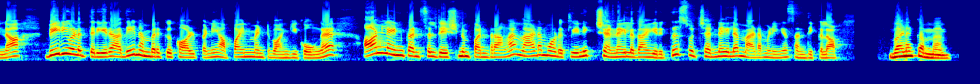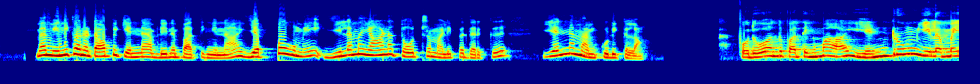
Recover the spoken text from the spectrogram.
நினச்சிங்கன்னா வீடியோவில் தெரியிற அதே நம்பருக்கு கால் பண்ணி அப்பாயின்மெண்ட் வாங்கிக்கோங்க. ஆன்லைன் கன்சல்டேஷனும் பண்ணுறாங்க மேடமோட கிளினிக் சென்னையில் தான் இருக்குது ஸோ சென்னையில் மேடம் நீங்கள் சந்திக்கலாம். வணக்கம் மேம் மேம் இன்னைக்கான டாபிக் என்ன அப்படின்னு பார்த்தீங்கன்னா எப்பவுமே இளமையான தோற்றம் அளிப்பதற்கு என்ன மேம் குடிக்கலாம்? பொதுவாக வந்து பார்த்திங்கன்னா என்றும் இளமை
